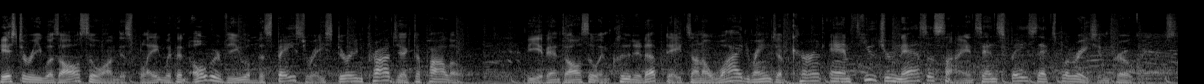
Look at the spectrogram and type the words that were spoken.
History was also on display with an overview of the space race during Project Apollo. The event also included updates on a wide range of current and future NASA science and space exploration programs.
